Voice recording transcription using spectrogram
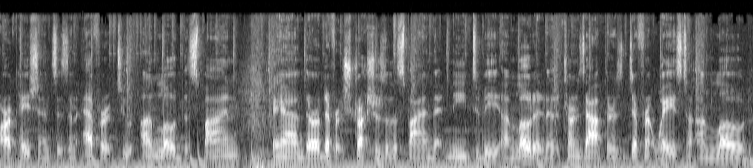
our patients is an effort to unload the spine. And there are different structures of the spine that need to be unloaded. And it turns out there's different ways to unload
